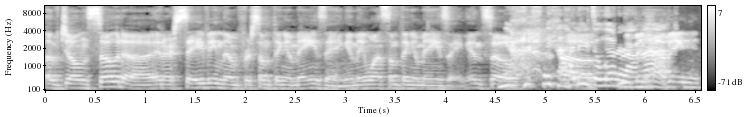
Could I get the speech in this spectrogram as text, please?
of Jones soda and are saving them for something amazing and they want something amazing. And so how do you uh, deliver uh, on that? Having,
